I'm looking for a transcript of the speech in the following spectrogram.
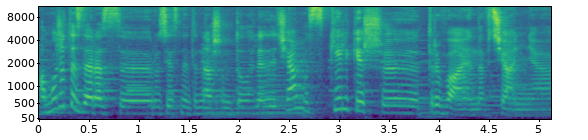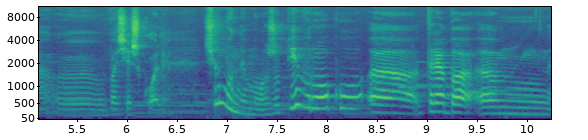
А можете зараз е, роз'яснити нашим телеглядачам, скільки ж е, триває навчання е, в вашій школі? Чому не можу? Півроку е, треба ем,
